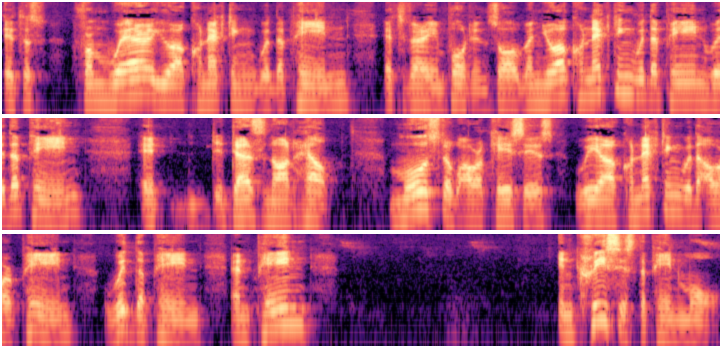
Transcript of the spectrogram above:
it is from where you are connecting with the pain, it's very important. So when you are connecting with the pain, with the pain, it, it does not help. Most of our cases, we are connecting with our pain, with the pain, and pain increases the pain more.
